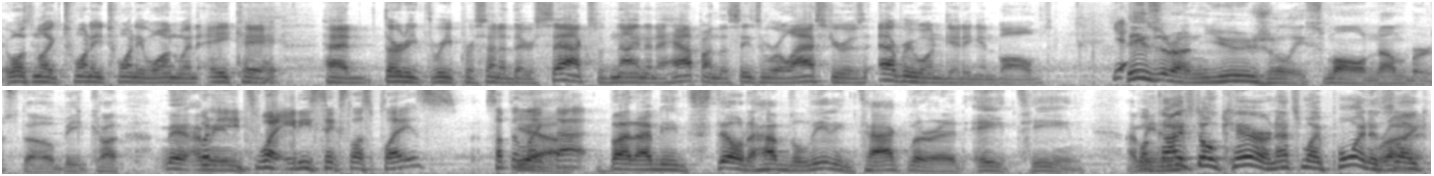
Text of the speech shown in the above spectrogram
It wasn't like 2021 when AK had 33% of their sacks with nine and a half on the season, where last year is everyone getting involved. Yeah. These are unusually small numbers, though, because I mean, I But mean it's what 86 less plays, something yeah, like that. But I mean, still to have the leading tackler at 18. I Well, mean, guys don't care, and that's my point. It's Right. like,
